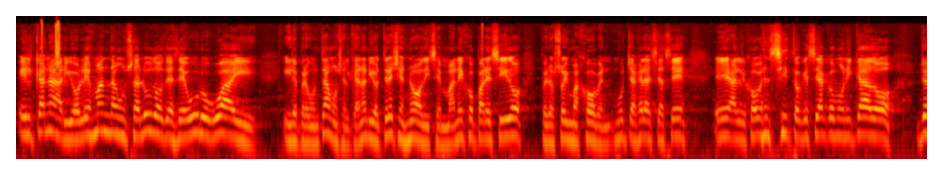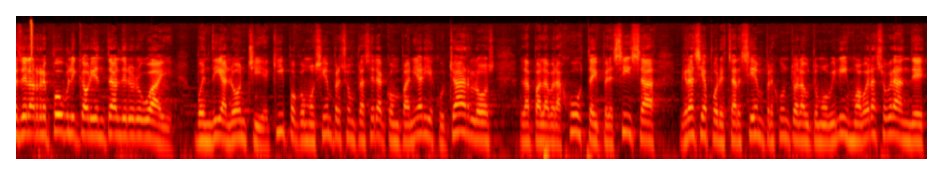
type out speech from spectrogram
El Canario les manda un saludo desde Uruguay. Y le preguntamos, el Canario Treyes no, dice, manejo parecido, pero soy más joven. Muchas gracias eh, eh, al jovencito que se ha comunicado desde la República Oriental del Uruguay. Buen día, Lonchi, equipo, como siempre es un placer acompañar y escucharlos. La palabra justa y precisa. Gracias por estar siempre junto al automovilismo. Abrazo grande,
